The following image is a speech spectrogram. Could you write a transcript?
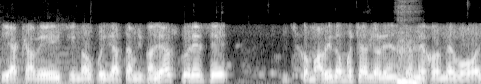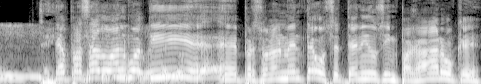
si ya acabé, y si no, pues ya también. Cuando ya oscurece, como ha habido mucha violencia, mejor me voy y... Sí. ¿te ha pasado Sí, algo a ti eh, eh, personalmente o se te han ido sin pagar o qué?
